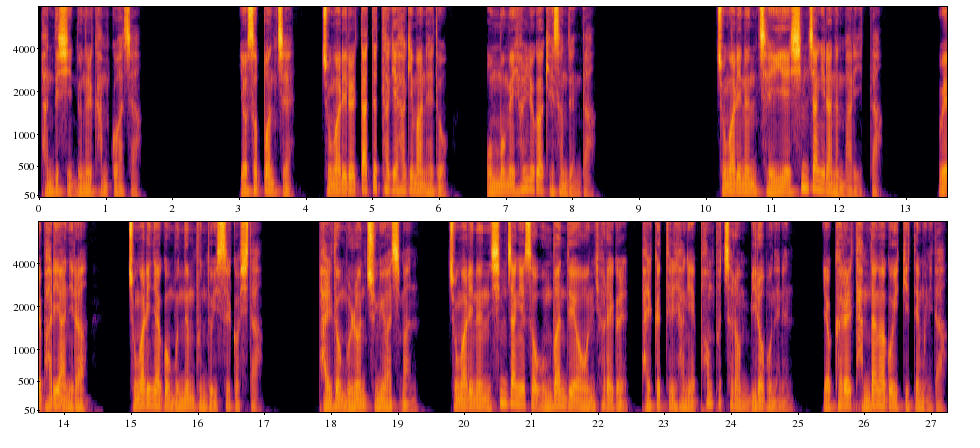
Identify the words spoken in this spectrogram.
반드시 눈을 감고 하자. 여섯 번째, 종아리를 따뜻하게 하기만 해도 온몸의 혈류가 개선된다. 종아리는 제2의 심장이라는 말이 있다. 왜 발이 아니라 종아리냐고 묻는 분도 있을 것이다. 발도 물론 중요하지만 종아리는 심장에서 운반되어 온 혈액을 발끝을 향해 펌프처럼 밀어보내는 역할을 담당하고 있기 때문이다.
